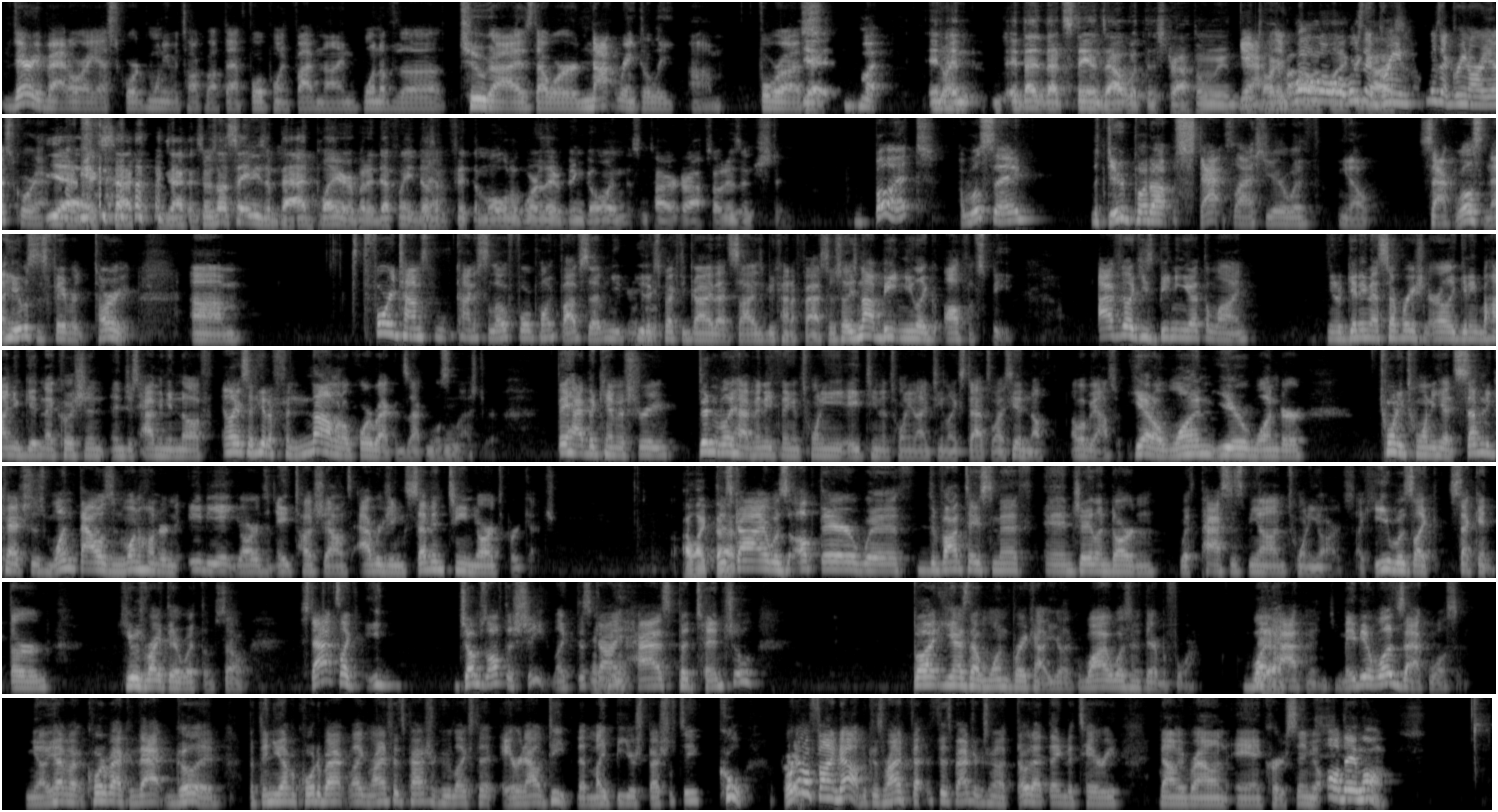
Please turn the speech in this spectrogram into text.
Very bad RAS scored. Won't even talk about that. 4.59. One of the two guys that were not ranked elite um, for us. Yeah, But and and it, that that stands out with this draft. I mean, we've yeah. been talking like, about whoa, whoa, whoa, where's the that guys- green? Where's that green RAS score at? Yeah, Like- exactly, exactly. So it's not saying he's a bad player, but it definitely doesn't Yeah. fit the mold of where they've been going this entire draft. So it is interesting. But I will say, the dude put up stats last year with you know Zach Wilson. That he was his favorite target. Um, forty times kind of slow, four point five seven. You'd, you'd Mhm. expect a guy that size to be kind of faster. So he's not beating you like off of speed. I feel like he's beating you at the line. You know, getting that separation early, getting behind you, getting that cushion, and just having enough. And like I said, he had a phenomenal quarterback in Zach Wilson Mhm. last year. They had the chemistry. Didn't really have anything in 2018 and 2019, like stats wise. He had nothing. I'm gonna be honest with you. He had a one year wonder. 2020, he had 70 catches, 1,188 yards, and eight touchdowns, averaging 17 yards per catch. I like that. This guy was up there with DeVonta Smith and Jaelon Darden with passes beyond 20 yards. Like he was like second, third. He was right there with them. So stats like he jumps off the sheet. Like this guy Mhm. has potential, but he has that one breakout year. Like why wasn't it there before? What Yeah. happened? Maybe it was Zach Wilson. You know, you have a quarterback that good, but then you have a quarterback like Ryan Fitzpatrick who likes to air it out deep. That might be your specialty. Cool. We're Right. gonna find out because Ryan Fi- Fitzpatrick is gonna throw that thing to Terry, Dyami Brown, and Curtis Samuel all day long.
